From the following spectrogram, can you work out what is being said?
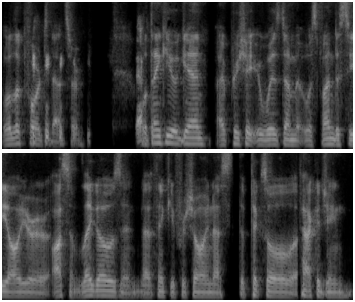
We'll look forward to that, sir. yeah. Well, thank you again. I appreciate your wisdom. It was fun to see all your awesome Legos, and uh, thank you for showing us the Pixel packaging.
